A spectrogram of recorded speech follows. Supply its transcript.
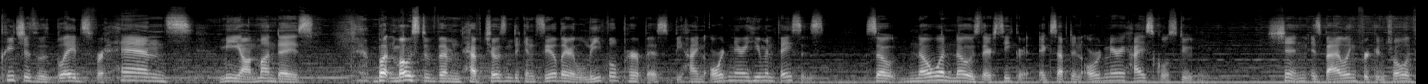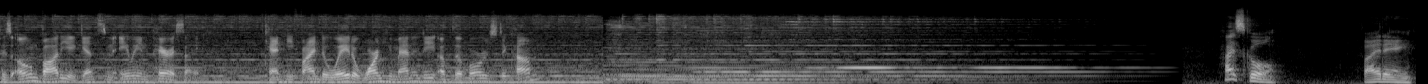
creatures with blades for hands, me on Mondays. But most of them have chosen to conceal their lethal purpose behind ordinary human faces. So no one knows their secret except an ordinary high school student. Shin is battling for control of his own body against an alien parasite. Can he find a way to warn humanity of the horrors to come? High school. Fighting.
